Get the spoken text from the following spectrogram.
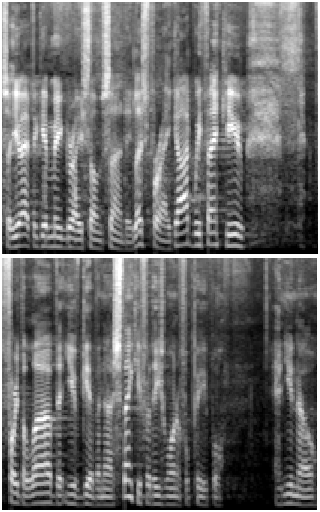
So you have to give me grace on Sunday. Let's pray. God, we thank you for the love that you've given us. Thank you for these wonderful people. And you know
